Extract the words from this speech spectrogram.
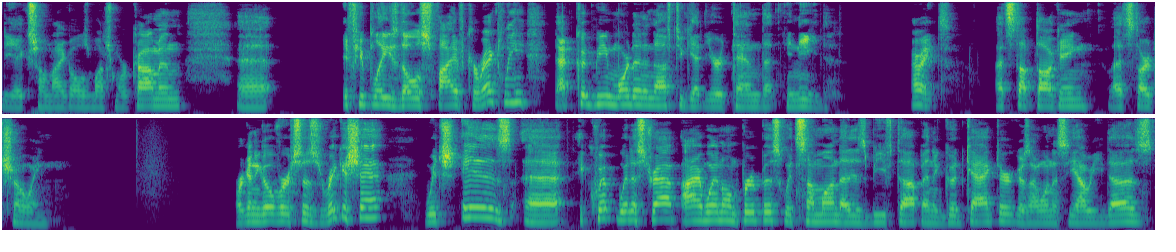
DX Shawn Michaels is much more common uh, if you place those five correctly, that could be more than enough to get your 10 that you need. All right, let's stop talking. Let's start showing. We're going to go versus Ricochet, which is uh, equipped with a strap. I went on purpose with someone that is beefed up and a good character because I want to see how he does.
